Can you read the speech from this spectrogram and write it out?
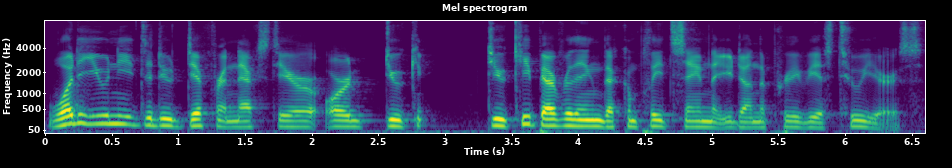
what do you need to do different next year, or do do you keep everything the complete same that you've done the previous two years?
